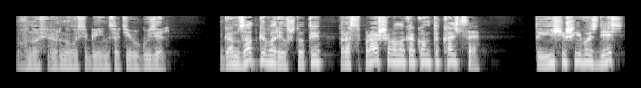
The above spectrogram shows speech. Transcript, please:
Вновь вернула себе инициативу Гузель. «Гамзат говорил, что ты расспрашивал о каком-то кольце. Ты ищешь его здесь?»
